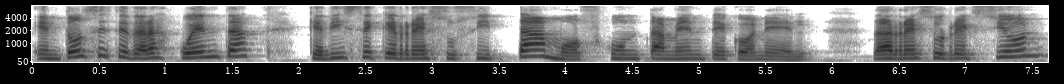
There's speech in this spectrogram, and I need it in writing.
entonces te darás cuenta que dice que resucitamos juntamente con Él. La resurrección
